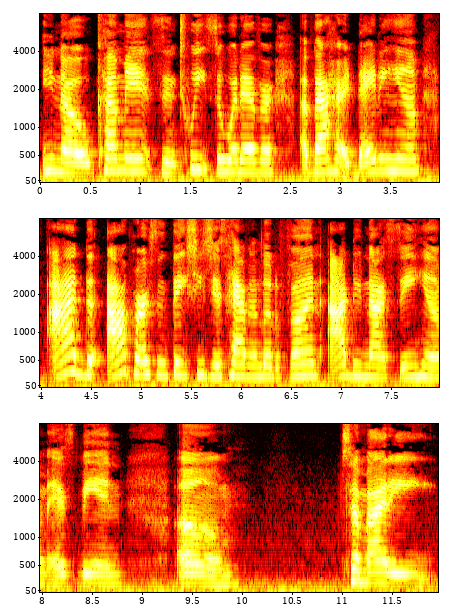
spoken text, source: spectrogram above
you know, comments and tweets or whatever about her dating him. I, I personally think she's just having a little fun. I do not see him as being um somebody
